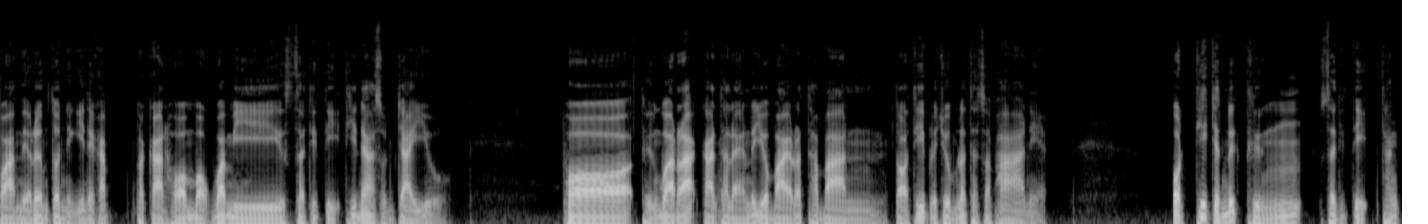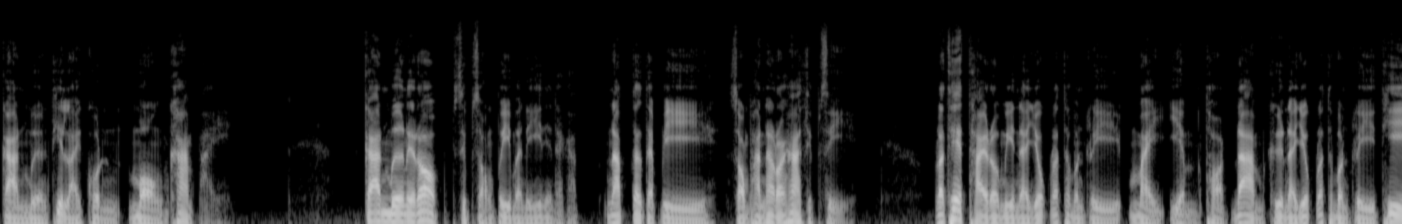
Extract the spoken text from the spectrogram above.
ความเนี่ยเริ่มต้นอย่างนี้นะครับ ประกาศหอมบอกว่ามีสถิติที่น่าสนใจอยู่พอถึงวาระการถแถลงนโยบายรัฐบาลต่อที่ประชุมรัฐสภาเนี่ย อดที่จะนึกถึงสถิติทางการเมืองที่หลายคนมองข้ามไป การเมืองในรอบ 12 ปีมานี้เนี่ยนะครับ นับตั้งแต่ปี 2554 ประเทศไทยเรามีนายกรัฐมนตรีใหม่เอี่ยมถอดด้าม คือนายกรัฐมนตรีที่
